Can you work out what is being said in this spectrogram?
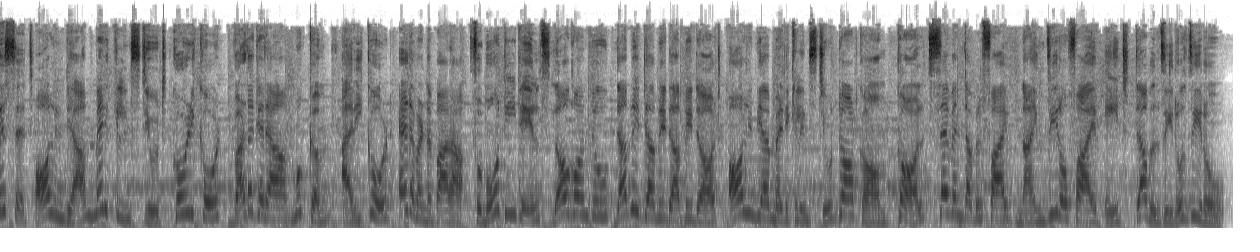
Visit All India Medical Institute Kozhikode. Vadakara Mukkam Areekode Edavannappara. For more details log on to W W W dot All India Medical Institute dot com call seven double five nine zero five eight double zero zero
